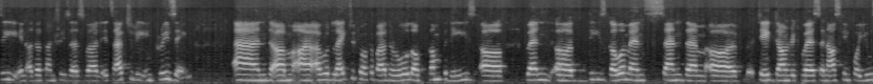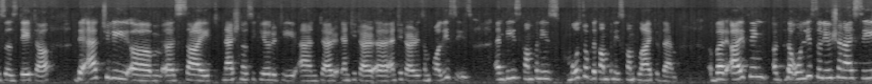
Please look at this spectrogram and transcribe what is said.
see in other countries as well, it's actually increasing. And um, I, I, would like to talk about the role of companies uh, when uh, these governments send them uh, take down requests and asking for users' data. They actually um, uh, cite national security and anti-terrorism uh, policies. And these companies, most of the companies comply to them but i think uh, the only solution i see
